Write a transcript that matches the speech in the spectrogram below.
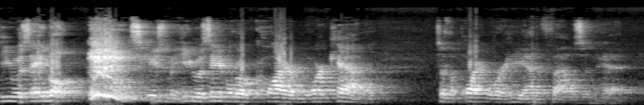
He was able, excuse me, he was able to acquire more cattle to the point where he had a thousand head.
